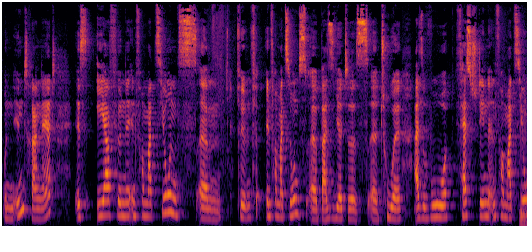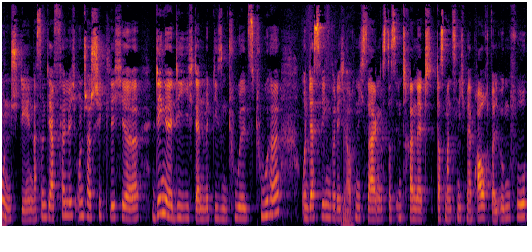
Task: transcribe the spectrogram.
Und ein Intranet ist eher für eine Informations, ähm, für, informationsbasiertes äh, Tool, also wo feststehende Informationen mhm. stehen. Das sind ja völlig unterschiedliche Dinge, die ich denn mit diesen Tools tue. Und deswegen würde ich ja. auch nicht sagen, dass das Intranet, dass man es nicht mehr braucht, weil irgendwo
